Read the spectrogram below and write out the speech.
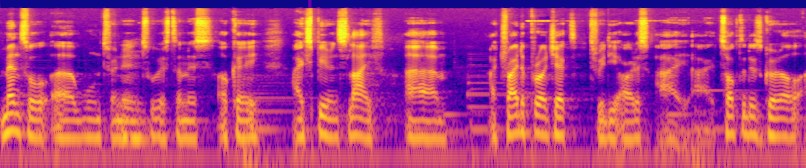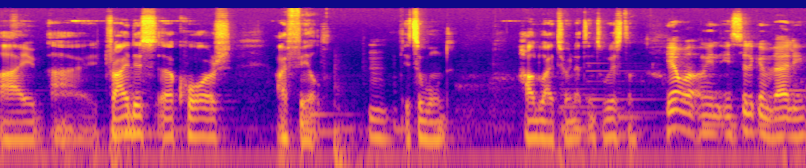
Mental uh, wound turn it into wisdom is okay i experienced life um, i tried the project 3d artist. I, I talked to this girl. I, I tried this uh, course. I failed. It's a wound. How do i turn that into wisdom? Yeah, well, I mean, in Silicon Valley,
